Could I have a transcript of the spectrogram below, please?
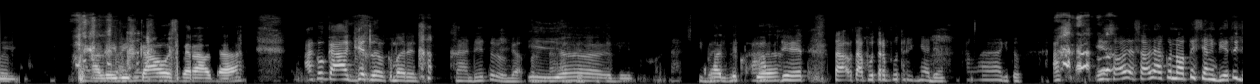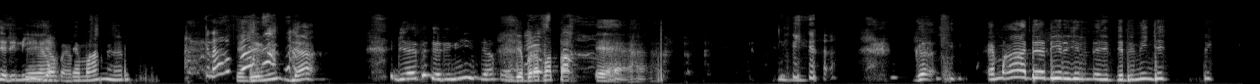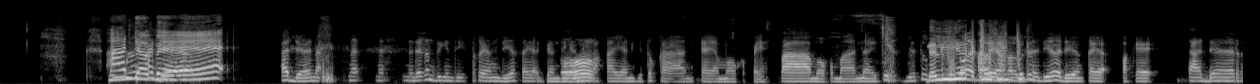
alibi kau Esmeralda. Aku kaget loh kemarin. Nah dia tuh loh nggak pernah Iya, update gitu. gitu. Nah, Tiba-tiba update. Tak tak puter-puter ini ada yang salah gitu. Aku, iya soalnya soalnya aku notice yang dia tuh jadi Ya, ninja, yang mana? Kenapa? Jadi ninja. Dia itu jadi ninja, Pep. Ninja berapa tak? Ya. Gak, emang ada dia jadi, jadi ninja. Ada, ada. Be. Ada, nah, nah, nah, Nada kan bikin TikTok yang dia kayak ganti-ganti Oh. pakaian gitu kan, kayak mau ke pesta, mau ke mana itu dia tuh Gak aku lihat gua ya kalau bisa dia ada yang kayak pakai cadar.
